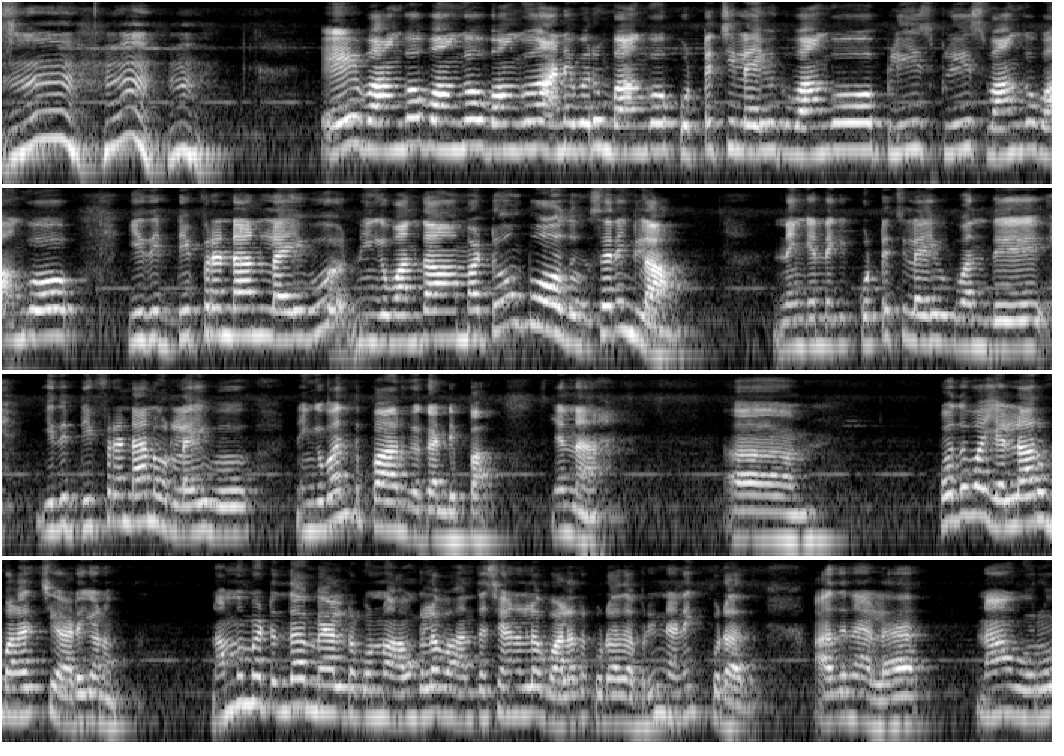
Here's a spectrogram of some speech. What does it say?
ம், ஏய் வாங்கோ வாங்கோ வாங்கோ. அனைவரும் வாங்கோ. குட்டச்சி லைவுக்கு வாங்கோ. ப்ளீஸ் ப்ளீஸ் வாங்கோ வாங்கோ. இது டிஃப்ரெண்டான லைவு நீங்கள் வந்தால் மட்டும் போதும். சரிங்களா? நீங்கள் இன்றைக்கி குட்டச்சி லைவுக்கு வந்து இது டிஃப்ரெண்டான ஒரு லைவு நீங்கள் வந்து பாருங்கள் கண்டிப்பாக என்ன? பொதுவாக எல்லாரும் வளர்ச்சி அடையணும். நம்ம மட்டும்தான் மேலே இருக்கணும். அவங்களாம் அந்த சேனலில் வளரக்கூடாது அப்படின்னு நினைக்கக்கூடாது. அதனால் நான் ஒரு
